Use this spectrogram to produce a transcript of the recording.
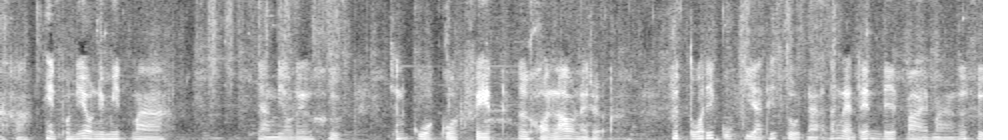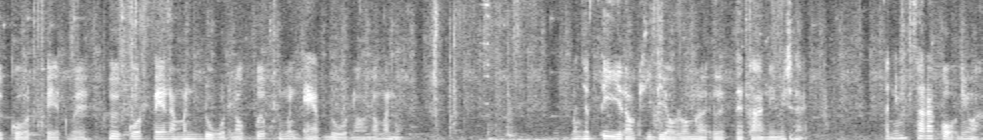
นะคะ เหตุผลที่เอานิมิตมา อย่างเดียวเลยคือ ฉันกลัวโกดเฟสเออขอเล่าหน่อยเถอะคือตัวที่กูเกลียดที่สุดนะตั้งแต่เล่นเด d บายมาก็คือโกดเฟสเว้ยคือโกดเฟสอะมันดูดเราปุ๊บคือมันแอบดูดเราแล้วมัน มันจะตีเราทีเดียวล้มเลยเออแต่ตานี้ไม่ใช่ตานี้มันซาราโกะนี่หว่า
